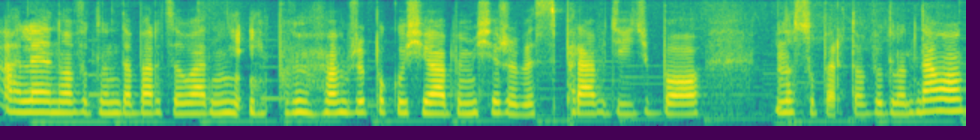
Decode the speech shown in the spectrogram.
ale no wygląda bardzo ładnie i powiem Wam, że pokusiłabym się, żeby sprawdzić, bo no super to wyglądało.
